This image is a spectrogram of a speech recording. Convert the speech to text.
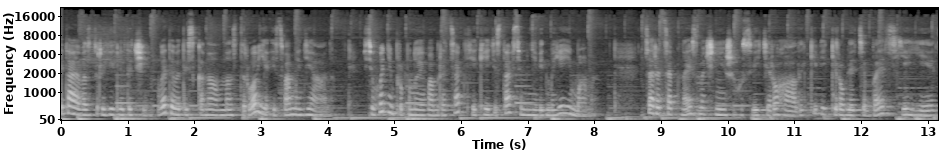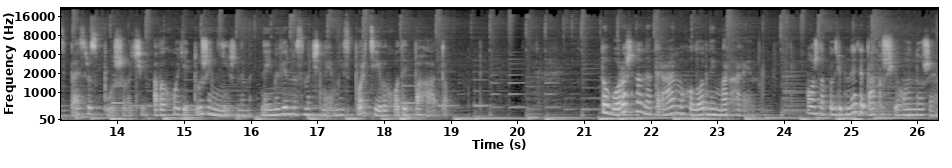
Вітаю вас, дорогі глядачі! Ви дивитесь канал на здоров'я і з вами Діана. Сьогодні пропоную вам рецепт, який дістався мені від моєї мами. Це рецепт найсмачніших у світі рогаликів, які робляться без яєць, без розпушувачів, а виходять дуже ніжними, неймовірно смачними, і з порції виходить багато. До борошна натираємо холодний маргарин. Можна подрібнити також його ножем.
